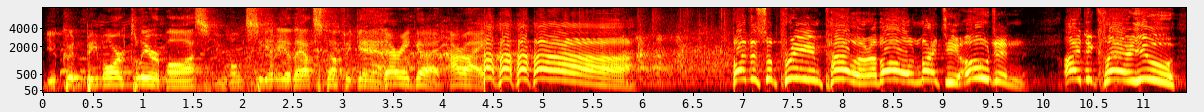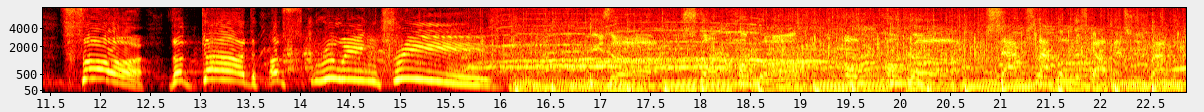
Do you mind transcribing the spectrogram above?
You couldn't be more clear, boss. You won't see any of that stuff again. Very good. All right. By the supreme power of Almighty Odin, I declare you Thor, the god of screwing trees. He's a stomp humper, old punker, sap slapper that's got messes around with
